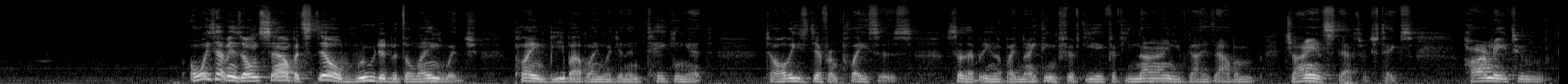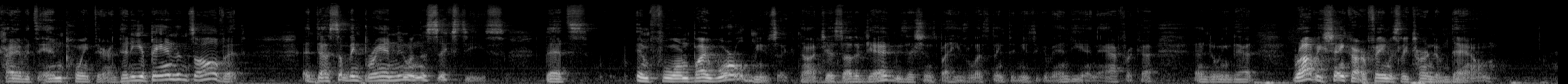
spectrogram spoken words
always having his own sound, but still rooted with the language, playing bebop language and then taking it to all these different places. So that, you know, by 1958, 59, you've got his album Giant Steps, which takes harmony to kind of its end point there. And then he abandons all of it and does something brand new in the 60s that's informed by world music, not just other jazz musicians, but he's listening to music of India and Africa and doing that. Ravi Shankar famously turned him down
